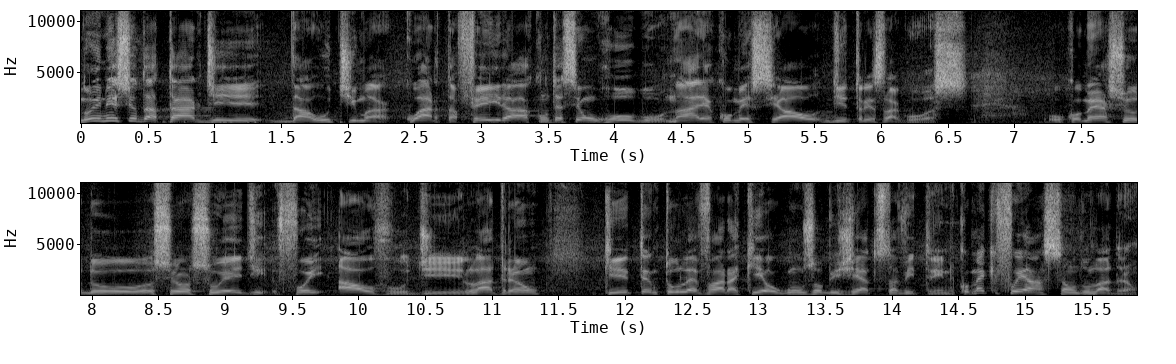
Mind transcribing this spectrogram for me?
No início da tarde da última quarta-feira, aconteceu um roubo na área comercial de Três Lagoas. O comércio do senhor Suede foi alvo de ladrão que tentou levar aqui alguns objetos da vitrine. Como é que foi a ação do ladrão?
